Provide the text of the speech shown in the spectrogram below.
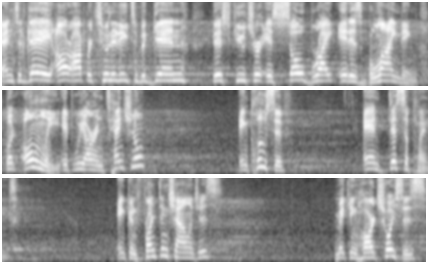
And today, our opportunity to begin this future is so bright it is blinding, but only if we are intentional, inclusive, and disciplined in confronting challenges, making hard choices,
